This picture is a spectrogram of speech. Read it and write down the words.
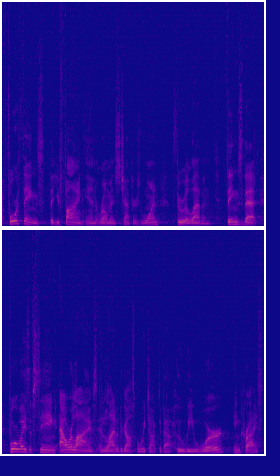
four things that you find in Romans chapters 1 through 11 things that, four ways of seeing our lives in light of the gospel. We talked about who we were in Christ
